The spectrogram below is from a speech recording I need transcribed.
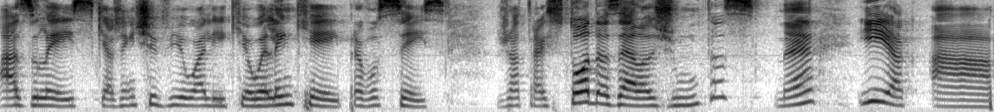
as leis que a gente viu ali, que eu elenquei para vocês, já traz todas elas juntas, né? E a, a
